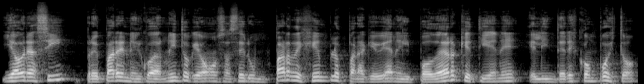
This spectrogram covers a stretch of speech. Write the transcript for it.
Y ahora sí, preparen el cuadernito que vamos a hacer un par de ejemplos para que vean el poder que tiene el interés compuesto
